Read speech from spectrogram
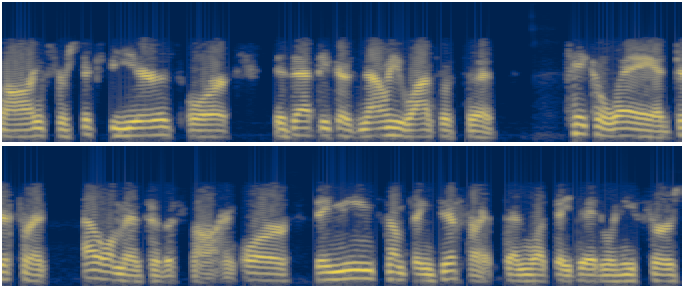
songs for 60 years, or is that because now he wants us to take away a different element of the song, or they mean something different than what they did when he first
